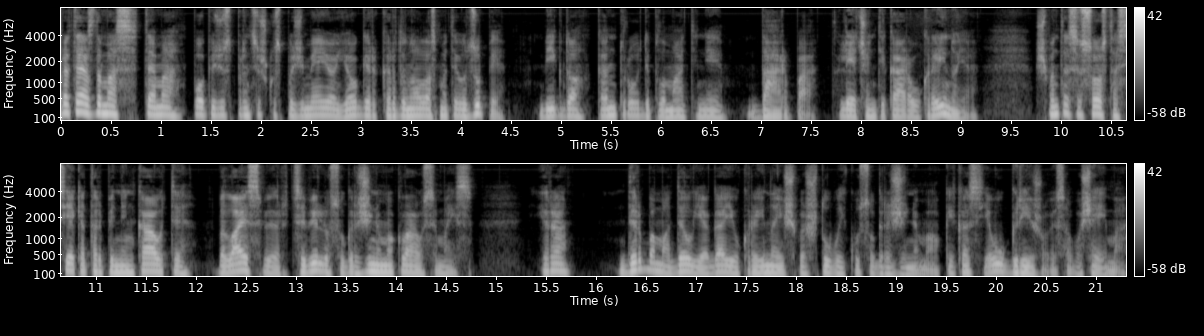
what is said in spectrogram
Pratesdamas temą, popiežius Pranciškus pažymėjo, jog ir kardinolas Mateo Zupi vykdo kantrų diplomatinį darbą, liečiantį karą Ukrainoje. Šventasis sostas siekia tarpininkauti belaisvių ir civilių sugražinimo klausimais. Yra dirbama dėl jėga į Ukrainą išvežtų vaikų sugražinimo, kai kas jau grįžo į savo šeimą.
